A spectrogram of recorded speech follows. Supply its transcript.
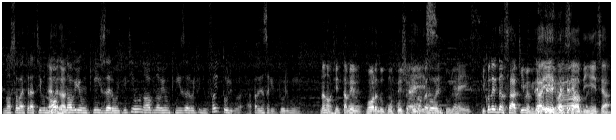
nosso celular interativo É verdade. 991 15 0821, 991 15 0821. Foi Túlio, a presença aqui de Túlio me... Não, a gente tá meio É. fora do contexto aqui É na Túlio, né? É isso. E quando ele dançar aqui, meu amigo, aí vai ser audiência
